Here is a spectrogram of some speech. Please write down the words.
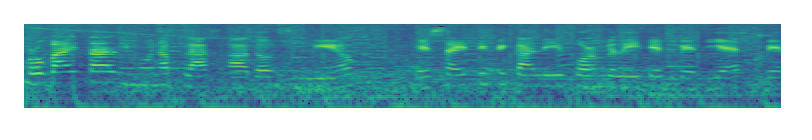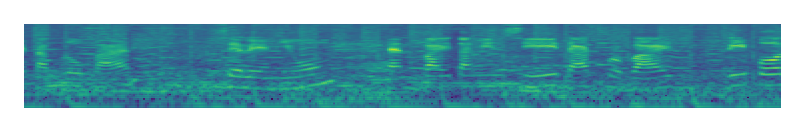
Provital Immuna Plus Adult Milk is scientifically formulated with yes beta-glucan, selenium, and vitamin C that provide triple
